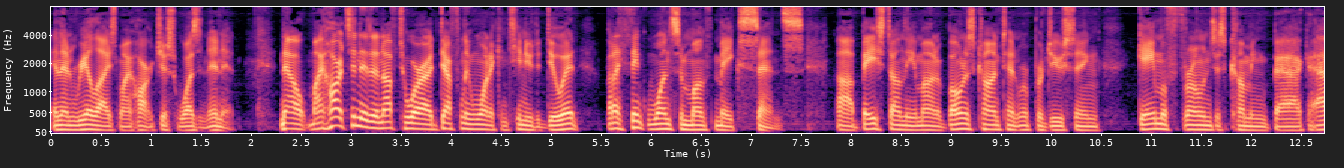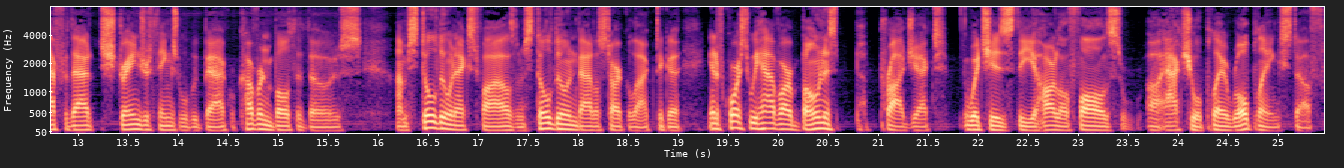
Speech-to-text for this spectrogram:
and then realized my heart just wasn't in it. Now, my heart's in it enough to where I definitely want to continue to do it, but I think once a month makes sense uh, based on the amount of bonus content we're producing, Game of Thrones is coming back. After that, Stranger Things will be back. We're covering both of those. I'm still doing X Files. I'm still doing Battlestar Galactica. And of course, we have our bonus p- project, which is the Harlow Falls uh, actual play role playing stuff,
